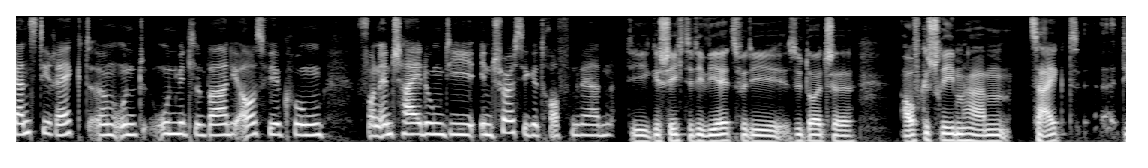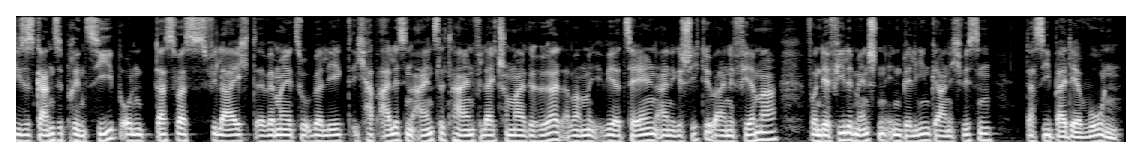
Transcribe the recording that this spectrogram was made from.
ganz direkt ähm, und unmittelbar die Auswirkungen von Entscheidungen, die in Jersey getroffen werden. Die Geschichte, die wir jetzt für die Süddeutsche aufgeschrieben haben, zeigt äh, dieses ganze Prinzip und das, was vielleicht, äh, wenn man jetzt so überlegt, ich habe alles in Einzelteilen vielleicht schon mal gehört, aber wir erzählen eine Geschichte über eine Firma, von der viele Menschen in Berlin gar nicht wissen, dass sie bei der wohnen,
